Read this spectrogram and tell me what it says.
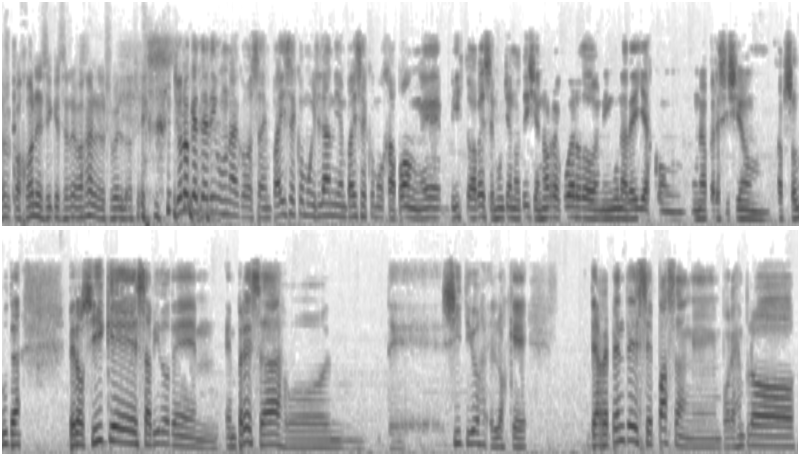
los cojones sí que se rebajan el sueldo. sí. Yo lo que te digo es una cosa, en países como Islandia, en países como Japón, he visto a veces muchas noticias, no recuerdo ninguna de ellas con una precisión absoluta, pero sí que he sabido de mm, empresas o mm, de sitios en los que de repente se pasan en, por ejemplo,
